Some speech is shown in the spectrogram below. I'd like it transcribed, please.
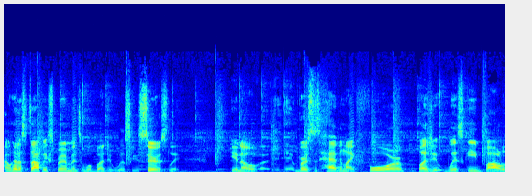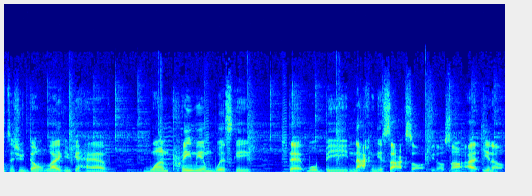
I'm gonna stop experimenting with budget whiskey, seriously you know, versus having like four budget whiskey bottles that you don't like, you can have one premium whiskey that will be knocking your socks off, you know. So I, you know,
